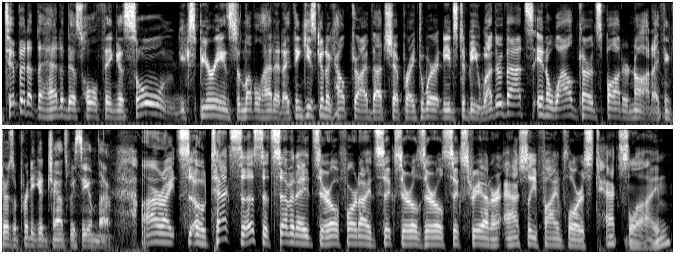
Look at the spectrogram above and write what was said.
Tippett at the head of this whole thing is so experienced and level headed. I think he's going to help drive that ship right to where it needs to be. Whether that's in a wild card spot or not, I think there's a pretty good chance we see him there. All right. So text us at 780 496 0063 on our Ashley Fine Floors text line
